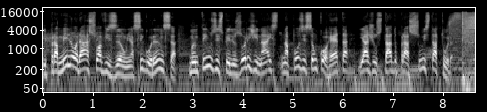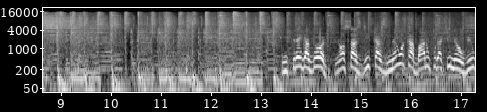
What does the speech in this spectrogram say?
E para melhorar a sua visão e a segurança, mantenha os espelhos originais na posição correta e ajustado para a sua estatura. Entregador, nossas dicas não acabaram por aqui não, viu?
